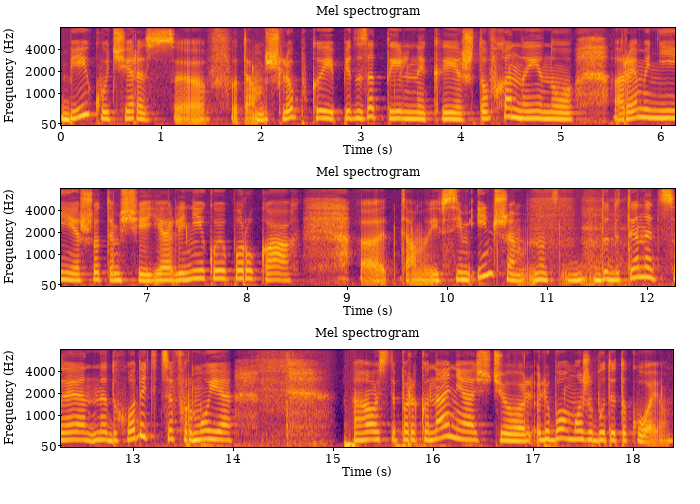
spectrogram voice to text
бійку, через е, там шлюбки, підзатильники, штовханину, ремені, що там ще є, лінійкою по руках е, там і всім іншим. Ну, До дитини це не доходить, це формує ось це переконання, що любов може бути такою.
